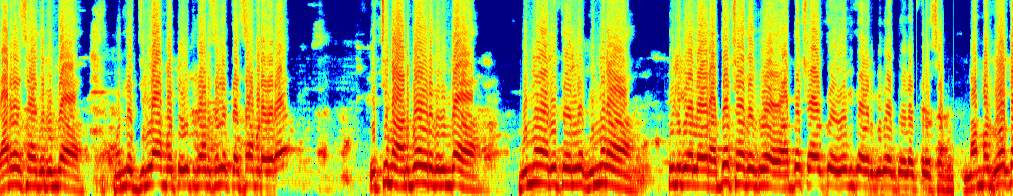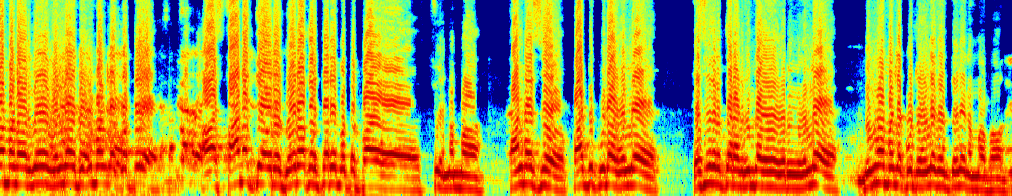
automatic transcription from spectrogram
ಕಾರ್ಯದರ್ಶಿ ಆಗಿದ್ದರಿಂದ ಮೊದಲು ಜಿಲ್ಲಾ ಮತ್ತು ಯೂತ್ ಕಾಣಿಸಲು ಕೆಲಸ ಮಾಡಿದ್ದಾರೆ. ಹೆಚ್ಚಿನ ಅನುಭವ ಇರೋದ್ರಿಂದ ಮುಂದಿನ ರೀತಿಯಲ್ಲಿ ಮುಂದಿನ ಪೀಳಿಗೆಯಲ್ಲಿ ಅವರ ಅಧ್ಯಕ್ಷ ಆದಕ್ಕೂ ಅಧ್ಯಕ್ಷ ಆಗಕ್ಕೂ ವೇದಿಕೆ ಅಂತ ಹೇಳಕ್ ತಿಳಿಸಬೇಕು ನಮ್ಮ ಗೌತಮಣ್ಣ ಅವ್ರಿಗೆ ಒಳ್ಳೆ ಬಹುಮಾನ ಕೊಟ್ಟು ಆ ಸ್ಥಾನಕ್ಕೆ ಅವರು ಗೌರವ ತರ್ತಾರೆ ಮತ್ತು ನಮ್ಮ ಕಾಂಗ್ರೆಸ್ ಪಾರ್ಟಿ ಕೂಡ ಒಳ್ಳೆ ಹೆಸರು ತರ್ತಾರೆ. ಅದರಿಂದ ಅವರಿಗೆ ಒಳ್ಳೆ ಬಹುಮಾನ ಕೊಟ್ಟರೆ ಒಳ್ಳೇದಂತೇಳಿ ನಮ್ಮ ಭಾವನೆ.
